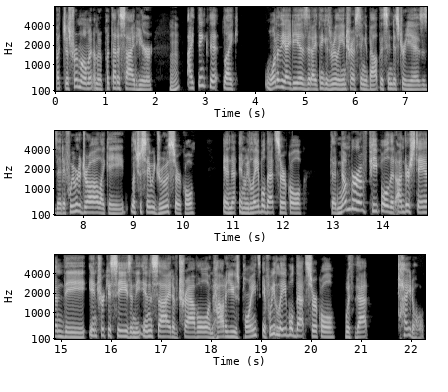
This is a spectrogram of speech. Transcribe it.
But just for a moment, I'm going to put that aside here. Mm-hmm. I think that like one of the ideas that I think is really interesting about this industry is is that if we were to draw like a let's just say we drew a circle and and we labeled that circle the number of people that understand the intricacies and the inside of travel and how to use points if we labeled that circle with that title.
